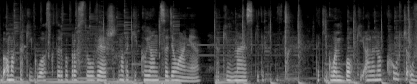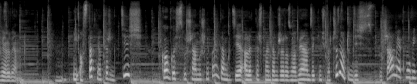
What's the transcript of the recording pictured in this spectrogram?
Bo on ma taki głos, który po prostu, wiesz, ma takie kojące działanie. Taki męski, taki, taki głęboki, ale no kurczę, uwielbiam. I ostatnio też gdzieś kogoś słyszałam, już nie pamiętam gdzie, ale też pamiętam, że rozmawiałam z jakimś mężczyzną, czy gdzieś słyszałam, jak mówi,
